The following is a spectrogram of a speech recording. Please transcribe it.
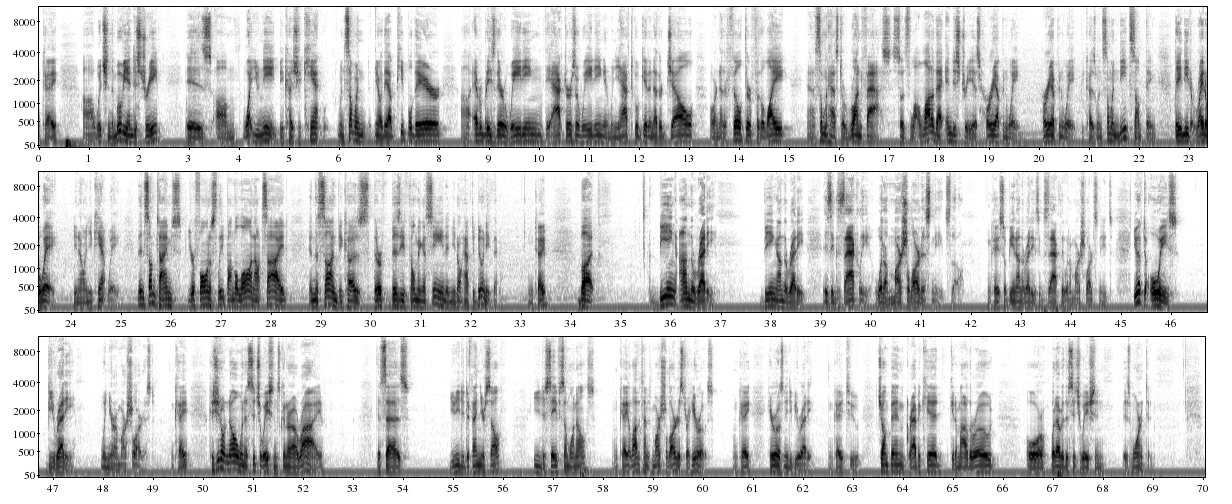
Okay, uh, which in the movie industry is um, what you need because you can't when someone you know they have people there. Uh, everybody's there waiting. The actors are waiting, and when you have to go get another gel or another filter for the light, uh, someone has to run fast. So it's a lot of that industry is hurry up and wait, hurry up and wait because when someone needs something, they need it right away, you know, and you can't wait. Then sometimes you're falling asleep on the lawn outside in the sun because they're busy filming a scene and you don't have to do anything. Okay? But being on the ready, being on the ready is exactly what a martial artist needs, though. Okay, so being on the ready is exactly what a martial artist needs. You have to always be ready when you're a martial artist. Okay, because you don't know when a situation is going to arrive that says you need to defend yourself, you need to save someone else. Okay, a lot of times martial artists are heroes. Okay, heroes need to be ready. Okay, to jump in, grab a kid, get them out of the road, or whatever the situation is warranted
